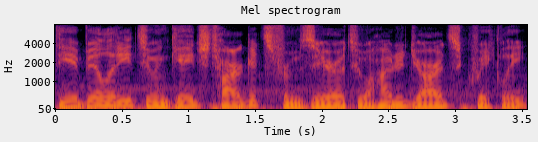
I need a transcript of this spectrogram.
The ability to engage targets from 0 to 100 yards quickly.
